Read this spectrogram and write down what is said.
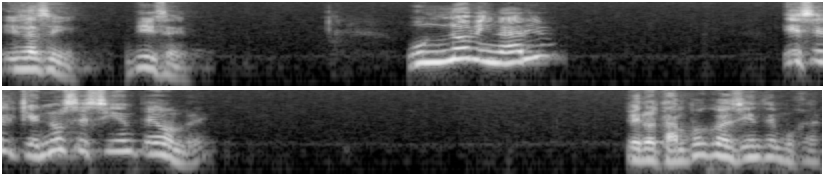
Es así, dice, un no binario es el que no se siente hombre, pero tampoco se siente mujer.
